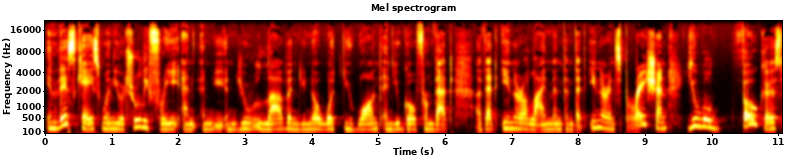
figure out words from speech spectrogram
In this case when you're truly free and, and, and you love and you know what you want and you go from that uh, that inner alignment and that inner inspiration you will focus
